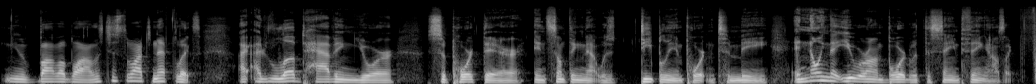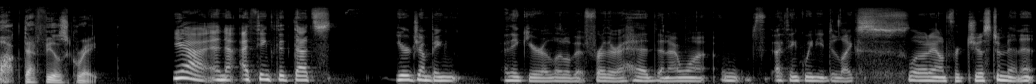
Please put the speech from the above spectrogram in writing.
you know, blah blah blah. Let's just watch Netflix. I, I loved having your support there in something that was deeply important to me, and knowing that you were on board with the same thing. And I was like, fuck, that feels great. Yeah, and I think that that's you're jumping I think you're a little bit further ahead than I want. I think we need to like slow down for just a minute.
